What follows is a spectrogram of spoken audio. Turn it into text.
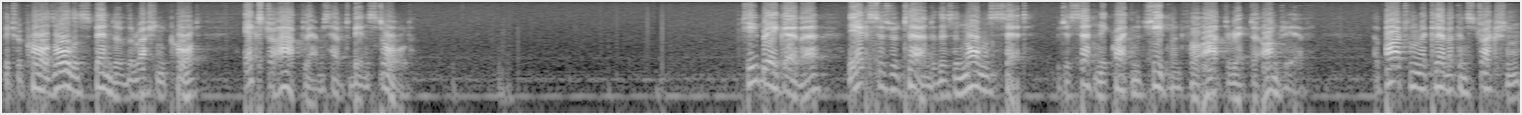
which recalls all the splendor of the Russian court, extra arc lamps have to be installed. Tea break over, the extras return to this enormous set, which is certainly quite an achievement for art director Andreev. Apart from the clever construction,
